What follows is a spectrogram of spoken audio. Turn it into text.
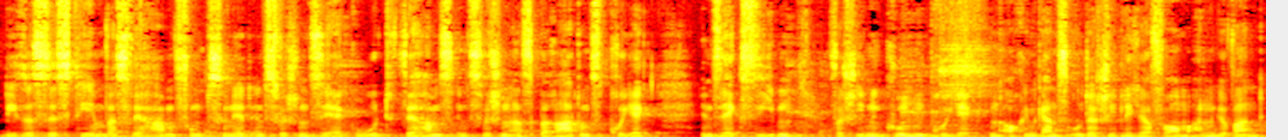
Dieses System, was wir haben, funktioniert inzwischen sehr gut. Wir haben es inzwischen als Beratungsprojekt in sechs, sieben verschiedenen Kundenprojekten auch in ganz unterschiedlicher Form angewandt.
